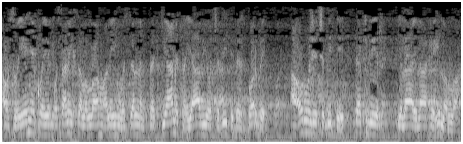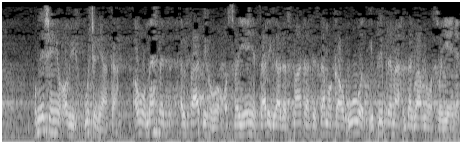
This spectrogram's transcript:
a osvojenje koje je poslanik sallallahu alaihi wasallam pred kijamet najavio će biti bez borbe, a oružje će biti tekbir i la ilaha illallah. Po mišljenju ovih učenjaka, ovo Mehmed El Fatihovo osvojenje Carigrada smatra se samo kao uvod i priprema za glavno osvojenje.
